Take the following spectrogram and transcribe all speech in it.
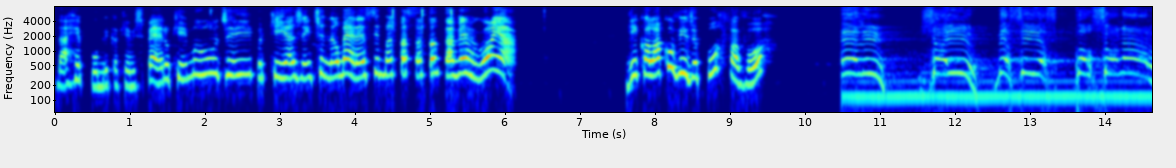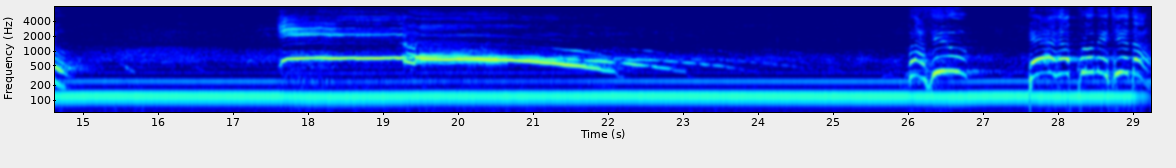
da República, que eu espero que mude, porque a gente não merece mais passar tanta vergonha. Gui, coloca o vídeo, por favor. Ele, Jair Messias Bolsonaro. E... Brasil terra prometida,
